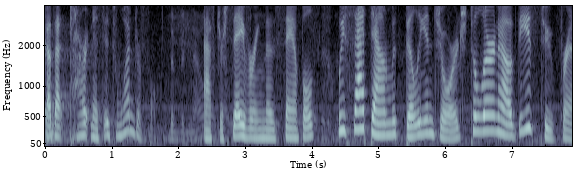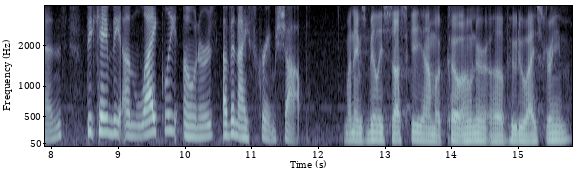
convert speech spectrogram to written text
got that tartness. It's wonderful. After savoring those samples, we sat down with Billy and George to learn how these two friends became the unlikely owners of an ice cream shop. My name's Billy Susky. I'm a co-owner of Hoodoo Ice Cream.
